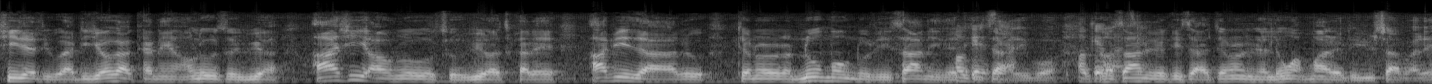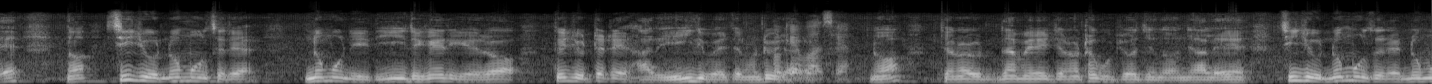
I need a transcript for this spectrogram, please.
ရှိတဲ့သူကဒီယောဂခံနိုင်အောင်လို့ဆိုပြီးတော့အားရှိအောင်လို့ဆိုပြီးတော့ဒါကြတဲ့အားပြည့်စာတို့ကျွန်တော်တို့နှုတ်မုံတို့တွေစားနေတဲ့ကိစ္စတွေပေါ့။နော်စားနေတဲ့ကိစ္စကျွန်တော်တို့လည်းလုံးဝမှားတယ်လို့ယူဆပါတယ်။နော်စီဂျူနှုတ်မုံဆိုတဲ့ နှုတ်မနေသည်တကယ်တကယ်တော့သွေးကြိုတက်တဲ့ဟာသည်ဒီပဲကျွန်တော်တွေ့တာဟုတ်ကဲ့ပါဆရာနော်ကျွန်တော်နာမည်လေးကျွန်တော်ထုတ်မပြောချင်တော့ညာလေစီးကြိုနှုတ်မဆိုတဲ့နှုတ်မ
